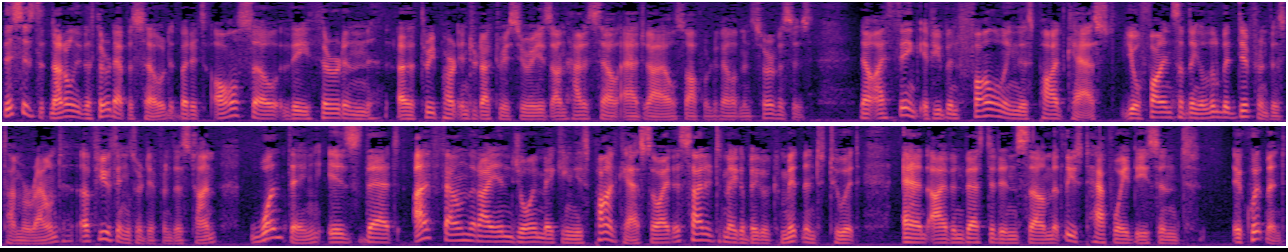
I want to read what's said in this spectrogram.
This is not only the third episode, but it's also the third in a uh, three part introductory series on how to sell agile software development services. Now, I think if you've been following this podcast, you'll find something a little bit different this time around. A few things are different this time. One thing is that I've found that I enjoy making these podcasts, so I decided to make a bigger commitment to it and I've invested in some at least halfway decent equipment.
